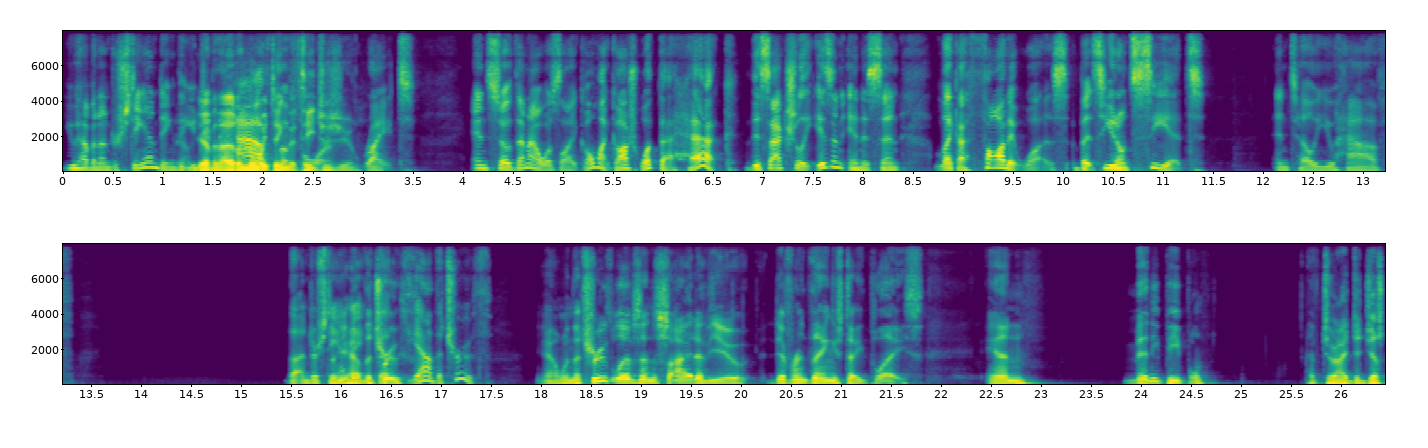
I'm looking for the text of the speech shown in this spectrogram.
you have an understanding yeah. that you, you have that anointing that teaches you right and so then i was like oh my gosh what the heck? This actually isn't innocent like i thought it was but so you don't see it until you have the understanding so you have the that, truth. Yeah the truth. Yeah when the truth lives inside of you different things take place. And many people have tried to just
